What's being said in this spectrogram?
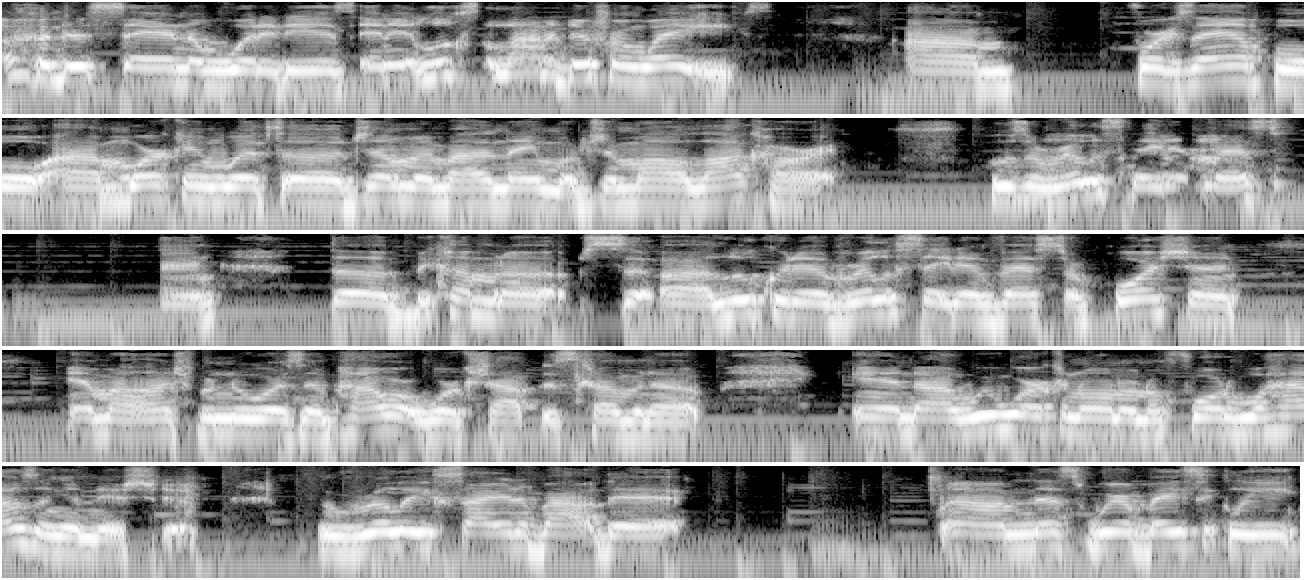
understanding of what it is, and it looks a lot of different ways. Um, for example, I'm working with a gentleman by the name of Jamal Lockhart, who's a real estate investor. The becoming a uh, lucrative real estate investor portion in my entrepreneurs empowered workshop that's coming up, and uh, we're working on an affordable housing initiative. We're really excited about that. Um, that's we're basically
